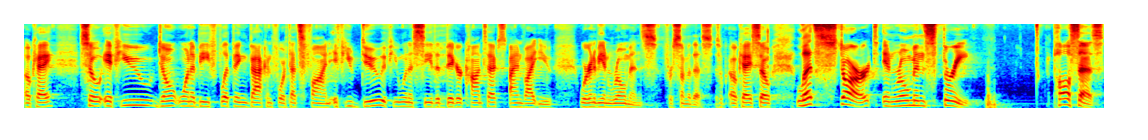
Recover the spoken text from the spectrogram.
okay? So if you don't want to be flipping back and forth, that's fine. If you do, if you want to see the bigger context, I invite you. We're going to be in Romans for some of this, okay? So let's start in Romans 3. Paul says,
